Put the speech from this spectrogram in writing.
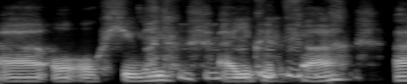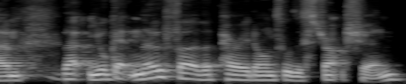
uh, or, or, human, uh, you can infer um, that you'll get no further periodontal destruction.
